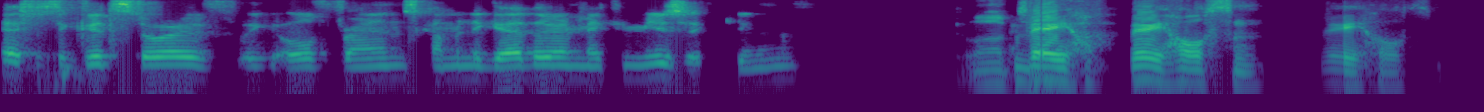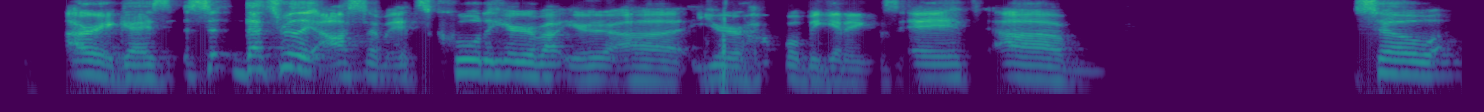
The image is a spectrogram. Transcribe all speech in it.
It's just a good story of like old friends coming together and making music, you know? Love to. very, very wholesome. Very wholesome. All right, guys. So that's really awesome. It's cool to hear about your uh your humble beginnings. If um so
